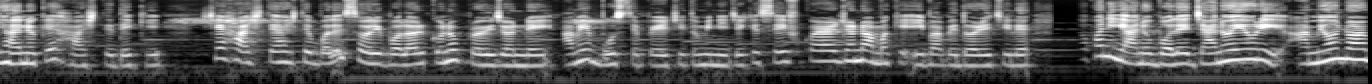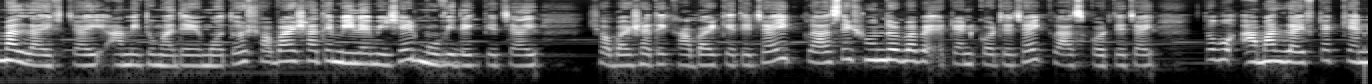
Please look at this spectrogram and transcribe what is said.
ইয়ানুকে হাসতে দেখি। সে হাসতে হাসতে বলে সরি বলার কোনো প্রয়োজন নেই। আমি বুঝতে পেরেছি তুমি নিজেকে সেভ করার জন্য আমাকে এইভাবে ধরেছিলে। তখন ইয়ানু বলে, জানো ইউরি, আমিও নর্মাল লাইফ চাই। আমি তোমাদের মতো সবার সাথে মিলেমিশে মুভি দেখতে চাই, সবার সাথে খাবার খেতে চাই ক্লাসে সুন্দরভাবে অ্যাটেন্ড করতে চাই ক্লাস করতে চাই। তবু আমার লাইফটা কেন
